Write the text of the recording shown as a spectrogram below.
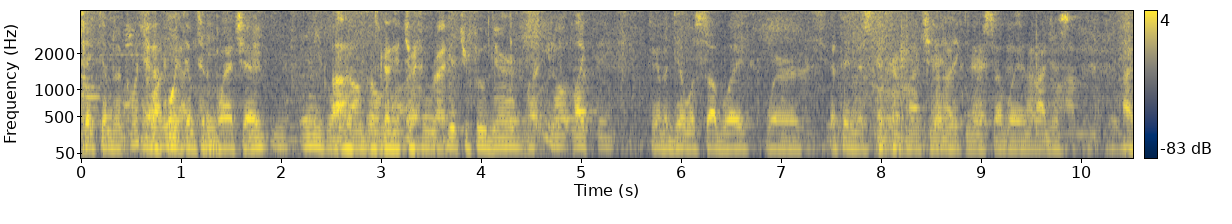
take them to point them to the Blanchet. Eh? You uh, know, let's go get your your- food, right. get your food there. But you know, like they have a deal with Subway where if they miss dinner at Blanchet, they can go to Subway, and I just I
